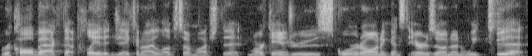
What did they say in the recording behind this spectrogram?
recall back that play that Jake and I love so much that Mark Andrews scored on against Arizona in week two, that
